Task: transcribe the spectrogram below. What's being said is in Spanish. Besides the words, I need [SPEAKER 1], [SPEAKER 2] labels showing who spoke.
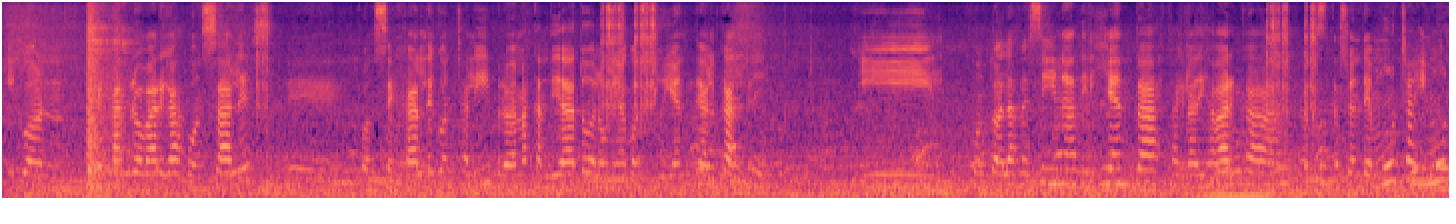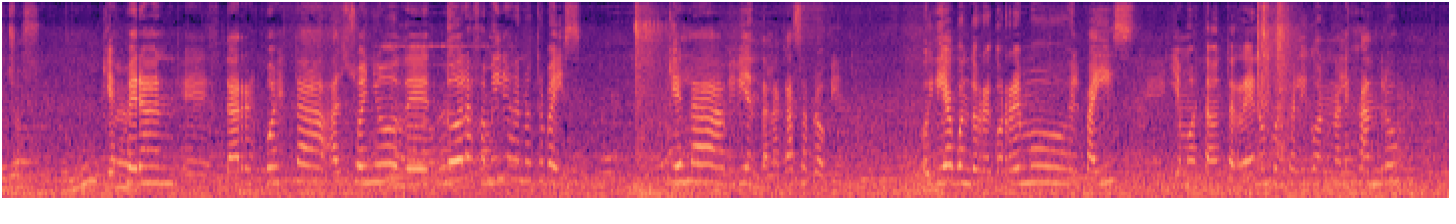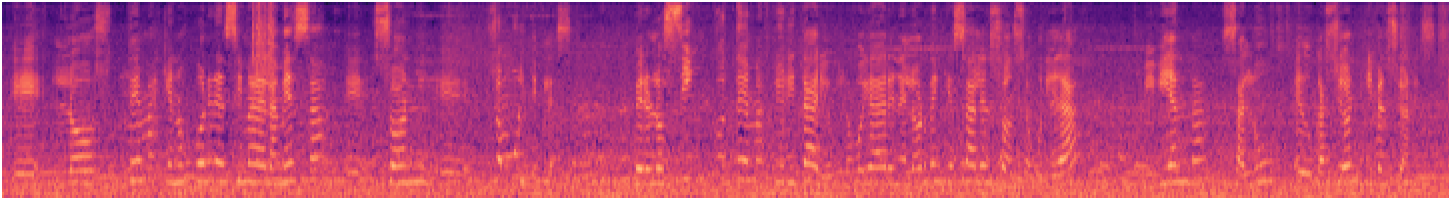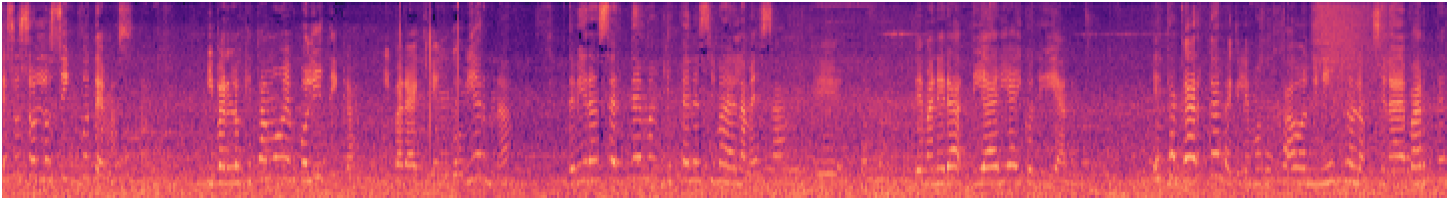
[SPEAKER 1] aquí con Alejandro Vargas González, eh, concejal de Conchalí, pero además candidato a la unidad constituyente alcalde. Y junto a las vecinas, dirigentes, hasta Gladys Abarca, representación de muchas y muchos que esperan eh, dar respuesta al sueño de todas las familias de nuestro país, que es la vivienda, la casa propia. Hoy día cuando recorremos el país, eh, y hemos estado en terreno en Conchalí con Alejandro, eh, los temas que nos ponen encima de la mesa eh, son, eh, son múltiples, pero los cinco temas prioritarios, y los voy a dar en el orden que salen, son seguridad, vivienda, salud, educación y pensiones. Esos son los cinco temas. Y para los que estamos en política y para quien gobierna, debieran ser temas que estén encima de la mesa de manera diaria y cotidiana. Esta carta, la que le hemos dejado al ministro en la oficina de partes,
